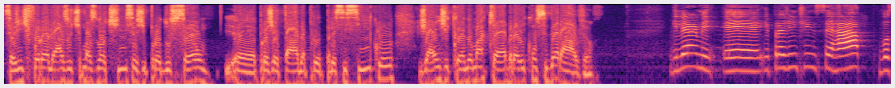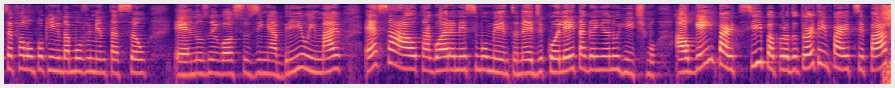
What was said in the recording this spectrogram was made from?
se a gente for olhar as últimas notícias de produção é, projetada para esse ciclo, já indicando uma quebra aí considerável. Guilherme, é, e para a gente encerrar, você falou um pouquinho da movimentação é, nos negócios em abril, em maio. Essa alta agora nesse momento, né, de colheita ganhando ritmo, alguém participa? O produtor tem participado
